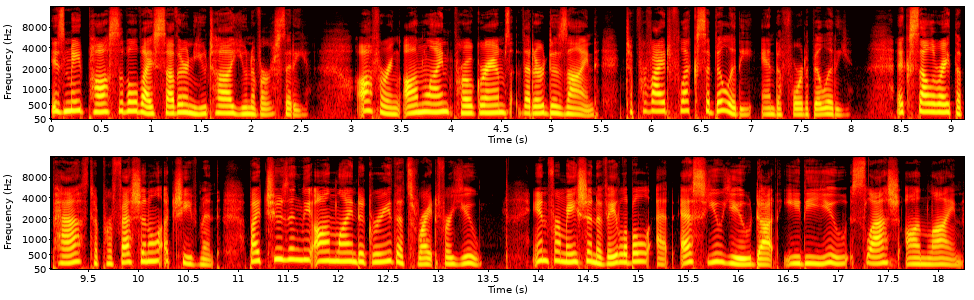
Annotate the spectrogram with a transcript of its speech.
is made possible by Southern Utah University, offering online programs that are designed to provide flexibility and affordability. Accelerate the path to professional achievement by choosing the online degree that's right for you. Information available at suu.edu/online.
